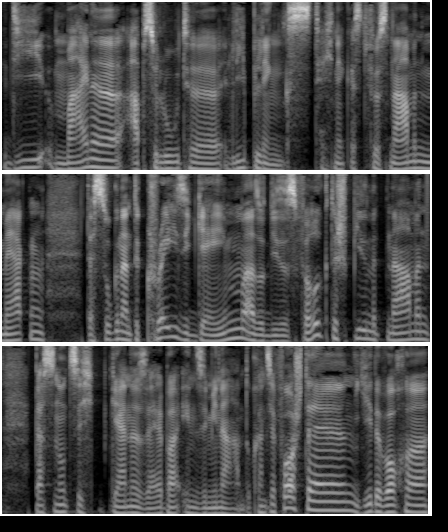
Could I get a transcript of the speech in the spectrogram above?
die meine absolute Lieblingstechnik ist fürs Namen merken. Das sogenannte Crazy Game, also dieses verrückte Spiel mit Namen, das nutze ich gerne selber in Seminaren. Du kannst dir vorstellen, jede Woche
